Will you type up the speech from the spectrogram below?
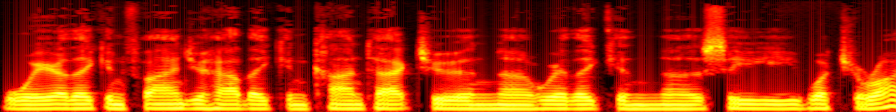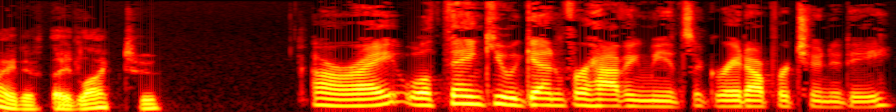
where they can find you, how they can contact you, and uh, where they can uh, see what you write if they'd like to. All right. Well, thank you again for having me. It's a great opportunity.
